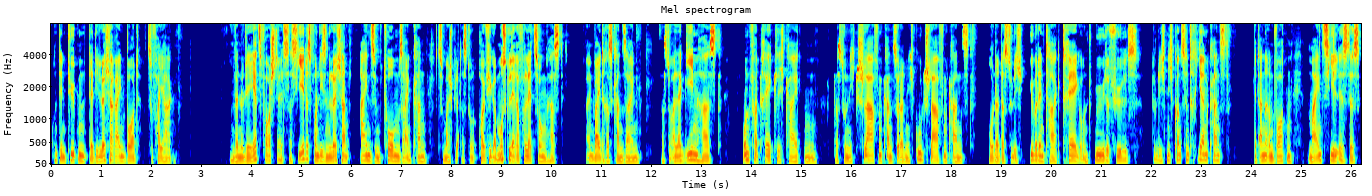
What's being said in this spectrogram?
und den Typen, der die Löcher reinbohrt, zu verjagen. Und wenn du dir jetzt vorstellst, dass jedes von diesen Löchern ein Symptom sein kann, zum Beispiel, dass du häufiger muskuläre Verletzungen hast, ein weiteres kann sein, dass du Allergien hast, Unverträglichkeiten, dass du nicht schlafen kannst oder nicht gut schlafen kannst oder dass du dich über den Tag träge und müde fühlst, du dich nicht konzentrieren kannst. Mit anderen Worten, mein Ziel ist es,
